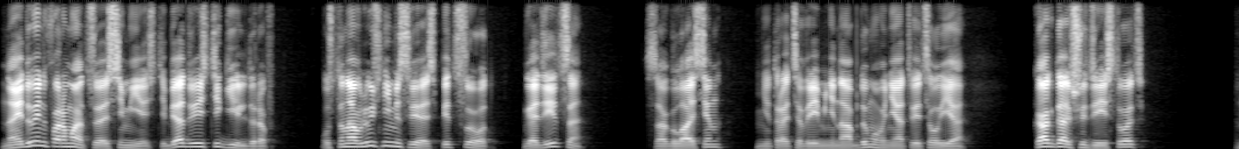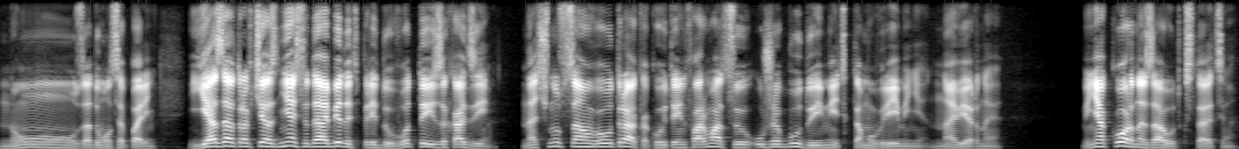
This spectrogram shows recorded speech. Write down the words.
Найду информацию о семье, с тебя 200 гильдеров. Установлю с ними связь, 500. Годится?» «Согласен», Не тратя времени на обдумывание, ответил я. Как дальше действовать? Ну, задумался парень. Я завтра в час дня сюда обедать приду, вот ты и заходи. Начну с самого утра, какую-то информацию уже буду иметь к тому времени, наверное. Меня Корне зовут, кстати.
